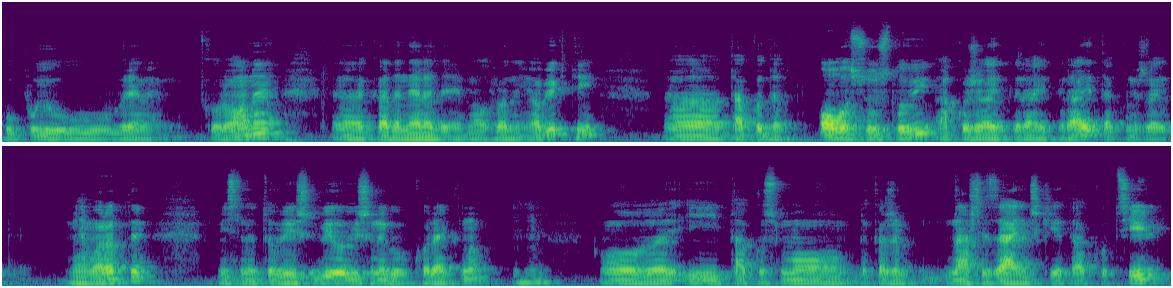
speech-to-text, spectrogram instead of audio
kupuju u vreme korone, uh, kada ne rade maloprodajni objekti, uh, tako da ovo su uslovi, ako želite radite, radite, ako ne želite, ne morate. Mislim da je to više, bilo više nego korektno. Mm -hmm. Ove, I tako smo, da kažem, našli zajednički je tako cilj.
